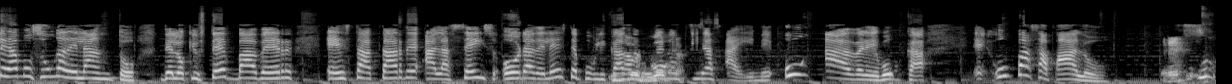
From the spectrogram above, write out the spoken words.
le damos un adelanto de lo que usted va a ver esta tarde a las 6 horas del este, publicado en Buenos Días AM. Un abreboca, eh, un pasapalo un,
